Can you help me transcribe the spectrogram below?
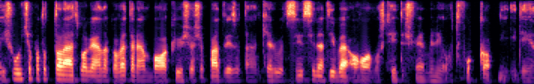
is új csapatot talált magának, a veterán balkülsős a Padres után került Cincinnati-be, ahol most 7,5 milliót fog kapni idén.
